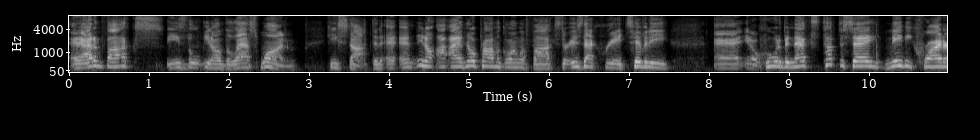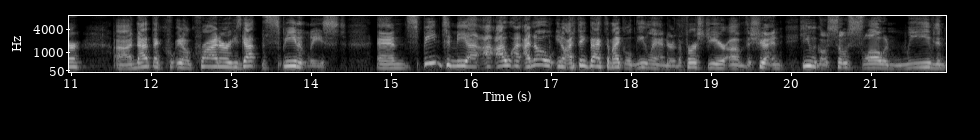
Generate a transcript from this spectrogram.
And Adam Fox, he's the you know the last one. He stopped, and and, and you know I, I have no problem going with Fox. There is that creativity, and you know who would have been next? Tough to say. Maybe Kreider. Uh, not that you know Kreider. He's got the speed at least. And speed to me, I, I, I know, you know, I think back to Michael Nylander, the first year of the shoot, and he would go so slow and weaved, and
